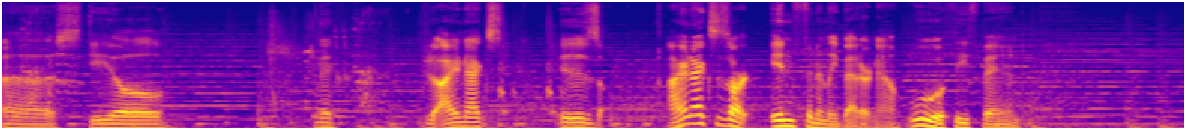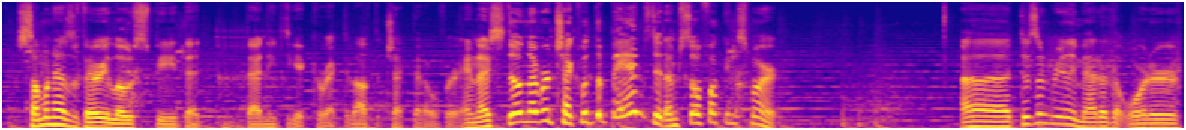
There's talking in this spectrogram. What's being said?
Uh, steel. Eh. Dude, Iron Axe is... Iron Axes are infinitely better now. Ooh, a Thief Band. Someone has a very low speed that that needs to get corrected. I'll have to check that over. And I still never checked what the bands did. I'm so fucking smart. Uh, doesn't really matter the order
